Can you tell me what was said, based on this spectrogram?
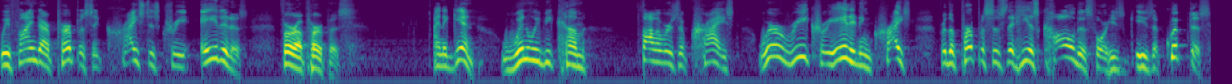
We find our purpose that Christ has created us for a purpose. And again, when we become followers of Christ, we're recreated in Christ for the purposes that He has called us for. He's, he's equipped us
